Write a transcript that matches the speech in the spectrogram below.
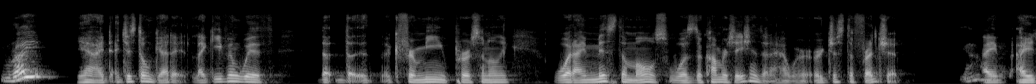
Right? Yeah, I, I just don't get it. Like even with the the like for me personally, what I missed the most was the conversations that I had with her, or just the friendship. Yeah. I I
